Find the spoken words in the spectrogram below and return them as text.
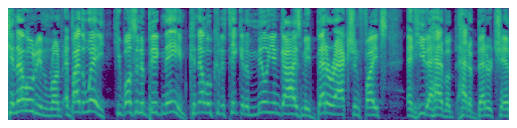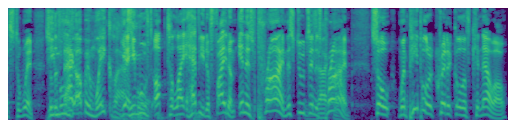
Canelo didn't run. And by the way, he wasn't a big name. Canelo could have taken a million guys, made better action fights, and he'd have had a, had a better chance to win. So He moved fact- up in weight class Yeah, he moved up to light heavy to fight him in his prime. This dude's in his prime. So when people are critical of Canelo,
